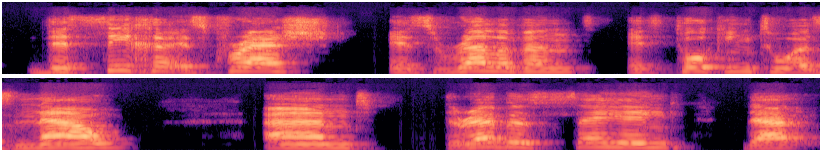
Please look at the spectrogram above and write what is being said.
this sicha is fresh, it's relevant, it's talking to us now, and the Rebbe is saying that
